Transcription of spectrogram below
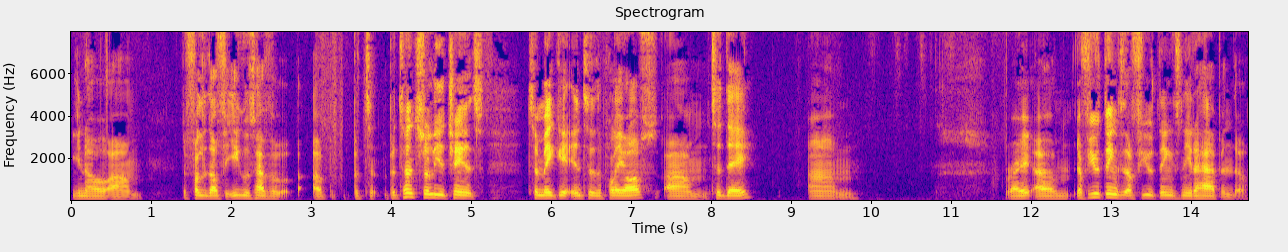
you know, um, the Philadelphia Eagles have a, a potentially a chance to make it into the playoffs um, today. Um, right? Um, a few things, a few things need to happen though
